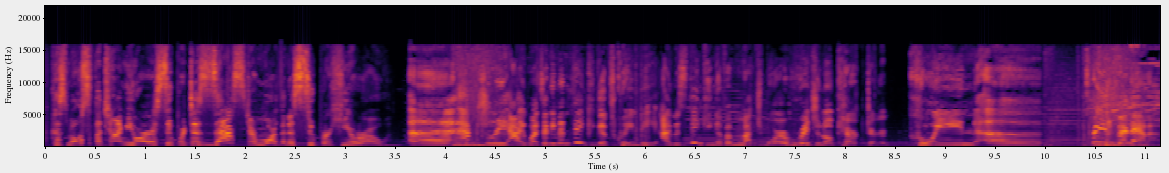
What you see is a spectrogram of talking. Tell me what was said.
because most of the time you are a super disaster more than a superhero. Uh, actually, I wasn't even thinking of Queen Bee. I was thinking of a much more original character. Queen, uh, Queen Banana.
